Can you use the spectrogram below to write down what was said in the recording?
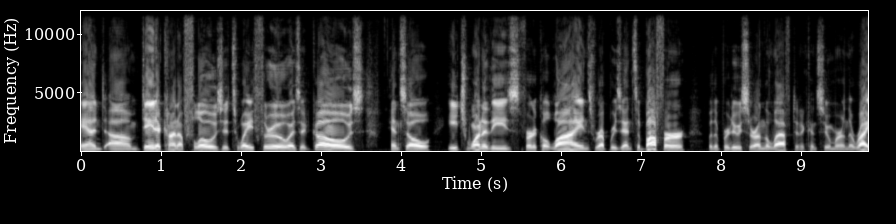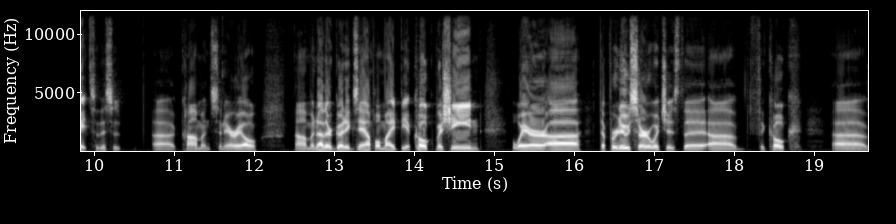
And um, data kind of flows its way through as it goes. And so each one of these vertical lines represents a buffer with a producer on the left and a consumer on the right. So this is a common scenario. Um, another good example might be a Coke machine where uh, the producer, which is the, uh, the Coke uh,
